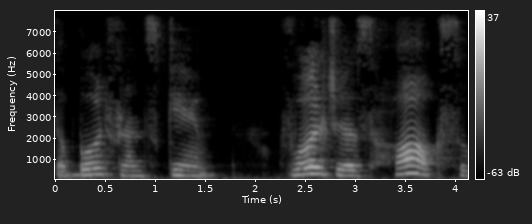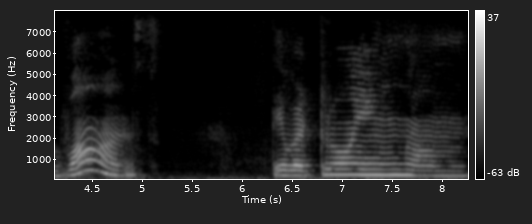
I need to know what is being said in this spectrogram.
the bird friends came. Vultures, hawks, swans. They were throwing um,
